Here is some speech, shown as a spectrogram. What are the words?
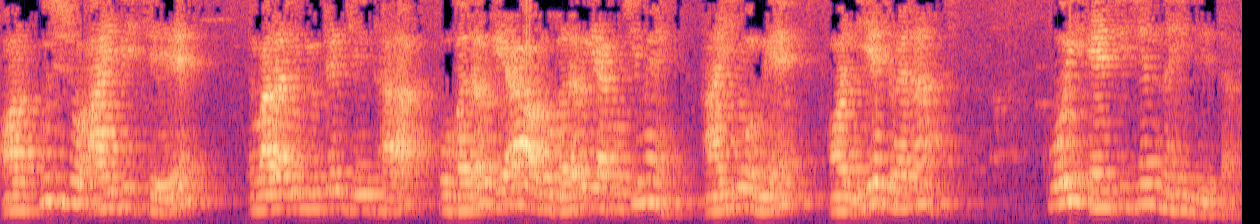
और कुछ जो आईबी थे, वाला जो म्यूटेंट जीन था, वो बदल गया और वो बदल गया कुछ में? आईओ में। और ये जो है ना, कोई एंटीजन नहीं देता।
